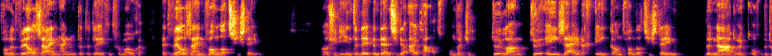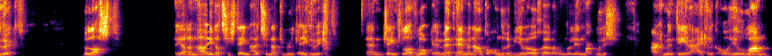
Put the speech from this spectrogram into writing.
van het welzijn, hij noemt het het levend vermogen, het welzijn van dat systeem. Maar als je die interdependentie eruit haalt, omdat je te lang, te eenzijdig één kant van dat systeem benadrukt of bedrukt, belast, ja, dan haal je dat systeem uit zijn natuurlijk evenwicht. En James Lovelock en met hem een aantal andere biologen, waaronder Lynn Margulis, argumenteren eigenlijk al heel lang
